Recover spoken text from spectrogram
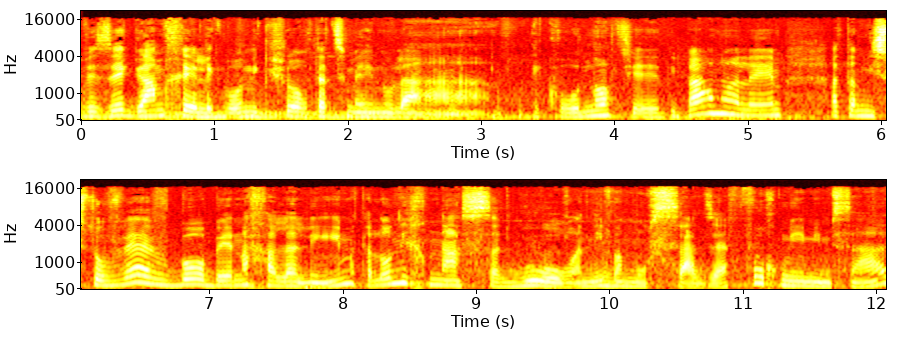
וזה גם חלק, בואו נקשור את עצמנו לעקרונות שדיברנו עליהם. אתה מסתובב בו בין החללים, אתה לא נכנס סגור, אני במוסד, זה הפוך מממסד.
